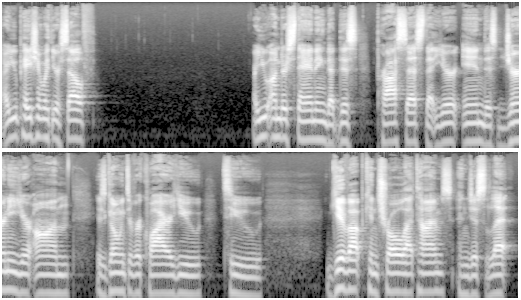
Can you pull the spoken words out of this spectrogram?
Are you patient with yourself? Are you understanding that this process that you're in, this journey you're on, is going to require you to give up control at times and just let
